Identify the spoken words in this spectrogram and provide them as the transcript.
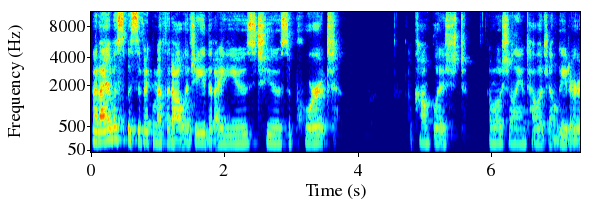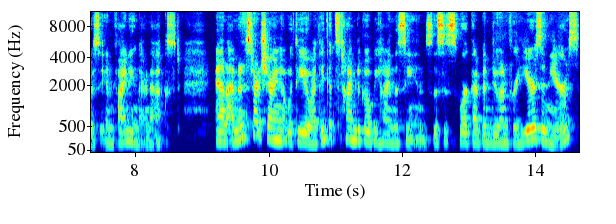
But I have a specific methodology that I use to support accomplished, emotionally intelligent leaders in finding their next. And I'm going to start sharing it with you. I think it's time to go behind the scenes. This is work I've been doing for years and years.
